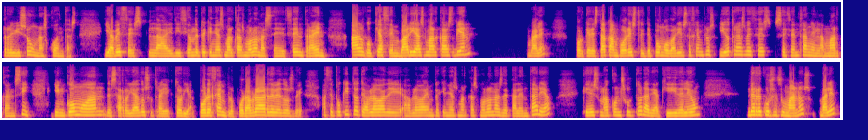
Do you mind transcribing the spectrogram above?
reviso unas cuantas. Y a veces la edición de pequeñas marcas molonas se centra en algo que hacen varias marcas bien, ¿vale? Porque destacan por esto y te pongo varios ejemplos y otras veces se centran en la marca en sí y en cómo han desarrollado su trayectoria. Por ejemplo, por hablar de B2B. Hace poquito te hablaba de hablaba en pequeñas marcas molonas de Talentaria, que es una consultora de aquí de León de recursos humanos, ¿vale?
